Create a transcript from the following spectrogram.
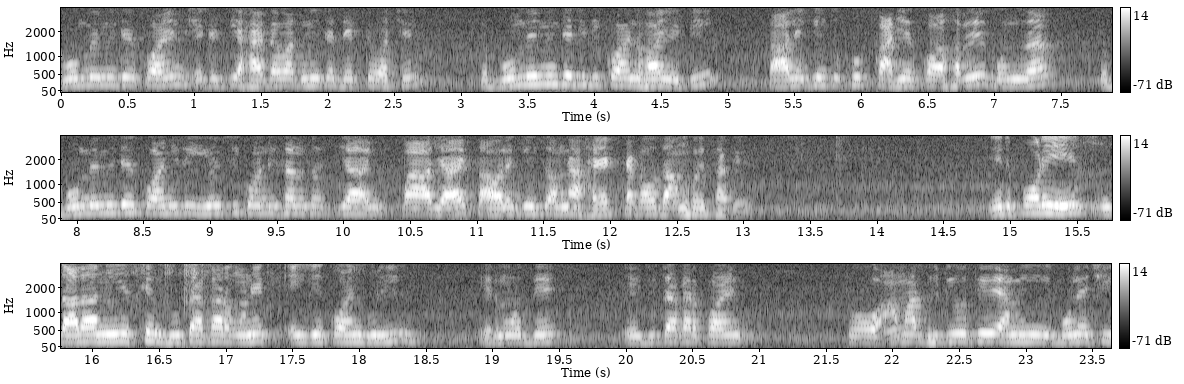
বোম্বে মিন্টের কয়েন, এটি কি হায়দ্রাবাদ মিন্টে দেখতে পাচ্ছেন? তো বোম্বে মিন্টের যদি কয়েন হয় এটি, তাহলে কিন্তু খুব কাজের হবে বন্ধুরা। তো বোম্বে মিন্টের কয়েন যদি ইউএনসি কন্ডিশান পাওয়া যায়, তাহলে কিন্তু আপনার হাজার টাকাও দাম হয়ে থাকে। এরপরে দাদা নিয়ে এসছেন দু টাকার অনেক এই যে কয়েনগুলি এর মধ্যে এই দু টাকার কয়েন তো আমার ভিডিওতে আমি বলেছি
